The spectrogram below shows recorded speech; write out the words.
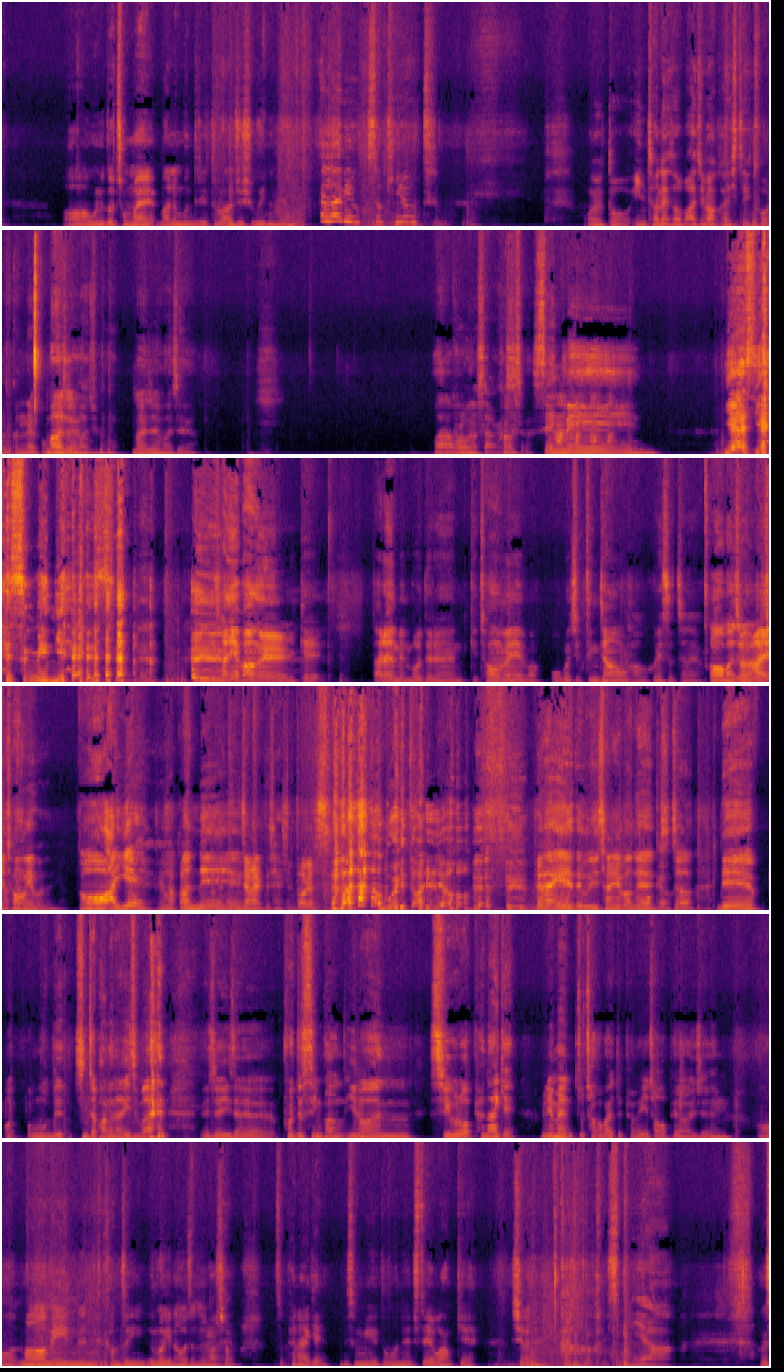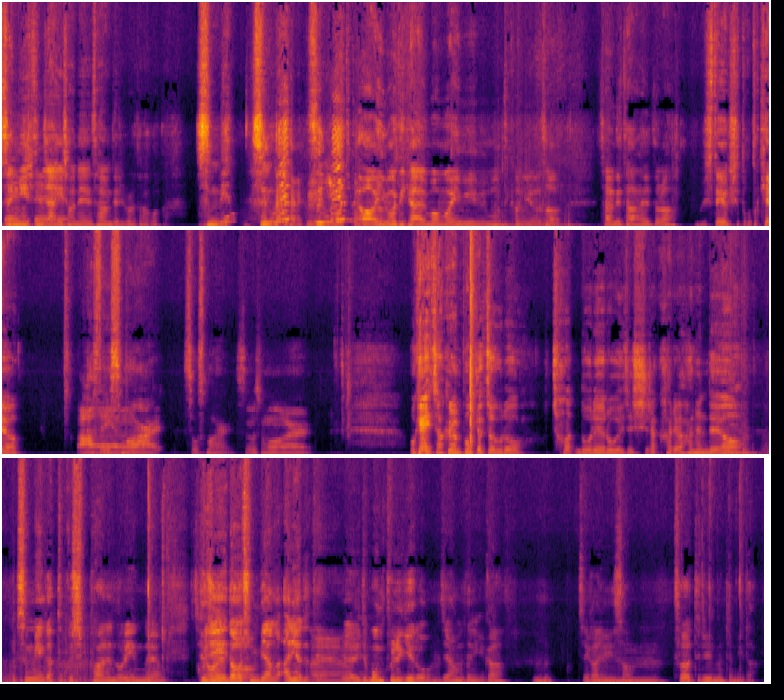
어, 오늘도 정말 많은 분들이 들어와 주시고 있는데요. I love you. So cute. 오늘 또 인천에서 마지막 하이스테이 투어를 끝내고 맞아요. 가지고 맞아요, 맞아요. Wow. 크로노사우루스. 크로노사우루스. 승민. yes yes 승민 yes 찬이방을 이렇게 다른 멤버들은 이렇게 처음에 막 5분씩 등장하고 가고 그랬었잖아요. 어 맞아 저는 아예 잠깐. 처음이거든요. 어 아예 그래서 약간 맞네 등장할 때 살짝 떨렸어. 아, 뭘 떨려 편하게 해야 돼 우리 찬이방은 오케이, 진짜 내 어, 뭐, 내 진짜 방은 아니지만 이제 이제 프로듀싱 방 이런 식으로 편하게 왜냐면 또 작업할 때 편하게 작업해야 이제 음. 어, 마음에 있는 그 감정이 음악이 나오잖아요 그렇죠. 그래서 편하게 승민이도 오늘 스테이와 함께 시간을 가지도록 하겠습니다 이야. 승민이 땡쉐. 등장하기 전에 사람들이 그러더라고 승민? 승민? 그 승민? 이모티콘 어? 이모티콘 뭐뭐 이모티콘이어서 사람들이 다 알더라 스테이 역시 똑똑해요 아, stay smart so smart So smart. 오케이 자 그럼 본격적으로 첫 노래로 이제 시작하려 하는데요 승민이가 듣고 싶어하는 노래 있나요? 굳이 너 또- 준비한 거 아니어도 돼 네, 예. 이제 몸풀기로 이제 하면 되니까 음, 제가 여기서 음, 틀어드리면 됩니다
